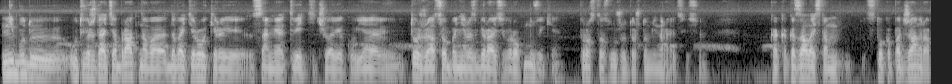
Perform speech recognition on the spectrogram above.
Не буду утверждать обратного, давайте рокеры сами ответьте человеку. Я тоже особо не разбираюсь в рок-музыке, просто слушаю то, что мне нравится и все. Как оказалось, там столько поджанров.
